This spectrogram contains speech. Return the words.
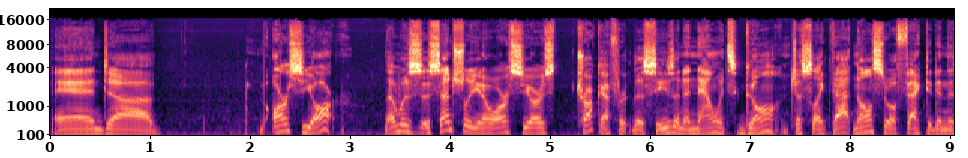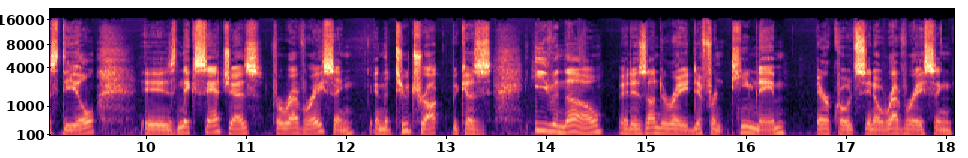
and uh, RCR. That was essentially, you know, RCR's truck effort this season, and now it's gone just like that. And also affected in this deal is Nick Sanchez for Rev Racing in the two truck, because even though it is under a different team name, air quotes, you know, Rev Racing,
